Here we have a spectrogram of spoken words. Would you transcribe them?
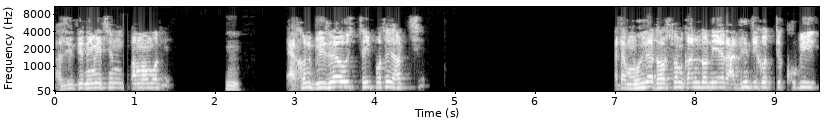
রাজনীতি নেমেছেন বাম আমলে। এখন বিরোধীরাও সেই পথে হাঁটছে একটা মহিলা ধর্ষণ কাণ্ড নিয়ে রাজনীতি করতে খুবই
